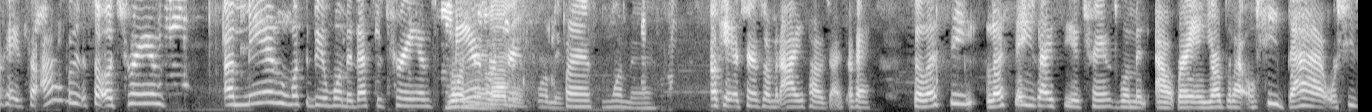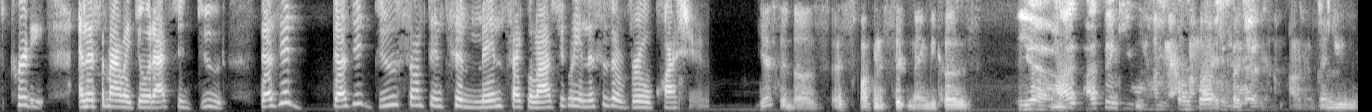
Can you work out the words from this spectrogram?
Okay, so I don't really. So a trans, a man who wants to be a woman, that's a trans woman. man or trans woman. Trans woman. Okay, a trans woman. I apologize. Okay. So let's see, let's say you guys see a trans woman out, right? And y'all be like, oh, she bad or she's pretty. And then somebody like, yo, that's a dude. Does it does it do something to men psychologically? And this is a real question. Yes, it does. It's fucking sickening because Yeah, I, I think you would be fucked up and you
